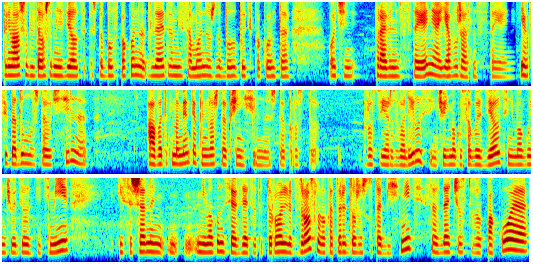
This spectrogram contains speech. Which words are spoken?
понимала, что для того, чтобы мне сделать, чтобы было спокойно, для этого мне самой нужно было быть в каком-то очень правильном состоянии, а я в ужасном состоянии. Я всегда думала, что я очень сильная, А в этот момент я поняла, что я вообще не сильная, что я просто, просто я развалилась, и ничего не могу с собой сделать, и не могу ничего делать с детьми, и совершенно не могу на себя взять вот эту роль взрослого, который должен что-то объяснить, создать чувство покоя,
